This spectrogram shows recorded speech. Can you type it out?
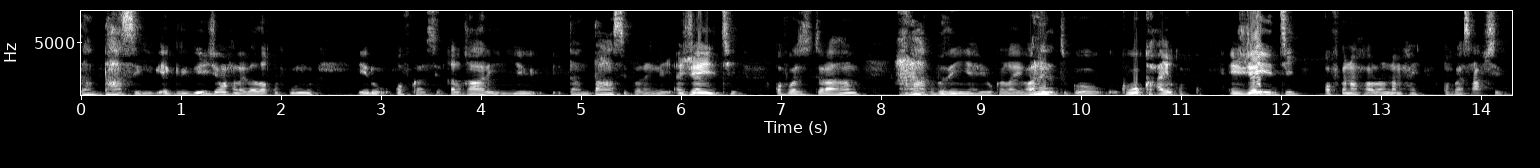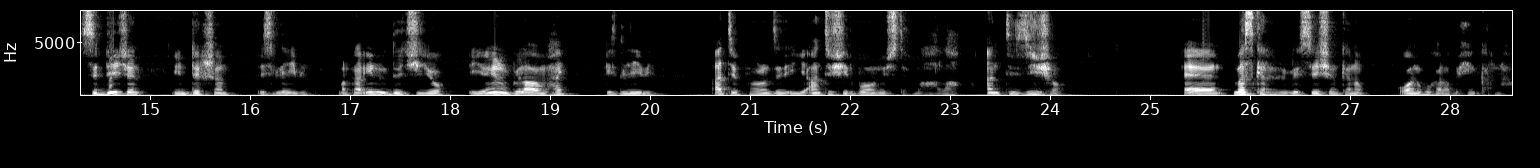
dandaasiga aggregation waxaa la yidhahdaa qofku inuu inuu qofkaasi qalqaali iyo dandaasi badan leeyahy anxiety qofkaas tiraahdan xanaaq badan yahay oo kale waana kugu kacay qofku. Anxiety qofkana waxa odhana maxay? Qofkaas cabsida. Sedation induction sleeping marka inuu dejiyo iyo inuu bilaabo maxay? Sleeping anticonvulsant iyo antishir baa inu isticmaalaa antizisho muscular relaxationkana waanu ku kala bixin karnaa.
